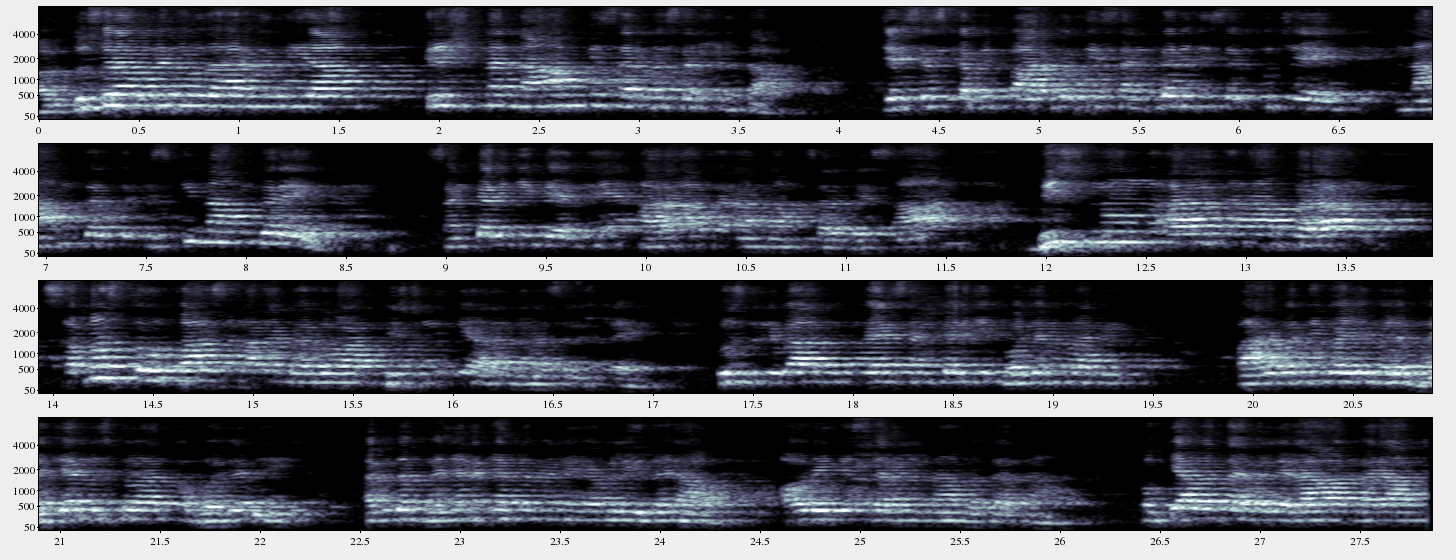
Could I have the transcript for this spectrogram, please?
और दूसरा उन्होंने उदाहरण दिया, कृष्ण नाम की सर्वश्रेष्ठता। जैसे कभी पार्वती शंकर जी से पूछे, नाम करते किसकी नाम करे? शंकर जी कहते हैं, आराधना नाम सर्वेशान विष्णु आराधना परा। समस्त उपासना में भगवान विष्णु की आराधना श्रेष्ठ है। कुछ दिन बाद फिर शंकर जी भोजन मांगे। पार्वती को बोले, भजन? उसके बाद तो भोजन है अभी तो भजन खत्म नहीं बोले, इधर आओ। और एक सरल नाम बताता हूँ। वो क्या बताया? बोले, राम राम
